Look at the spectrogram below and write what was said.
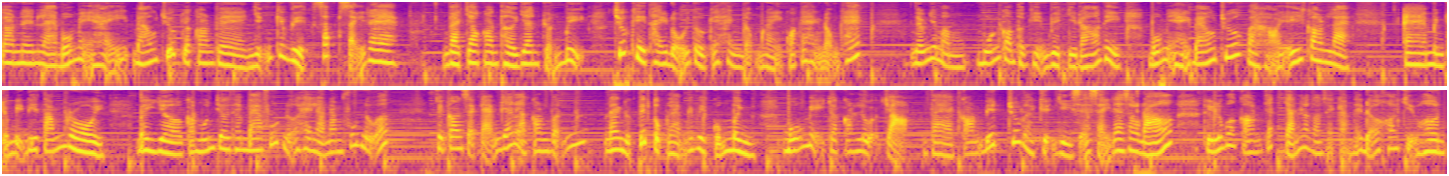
Cho nên là bố mẹ hãy báo trước cho con về những cái việc sắp xảy ra và cho con thời gian chuẩn bị trước khi thay đổi từ cái hành động này qua cái hành động khác. Nếu như mà muốn con thực hiện việc gì đó thì bố mẹ hãy báo trước và hỏi ý con là à mình chuẩn bị đi tắm rồi, bây giờ con muốn chơi thêm 3 phút nữa hay là 5 phút nữa? Thì con sẽ cảm giác là con vẫn đang được tiếp tục làm cái việc của mình. Bố mẹ cho con lựa chọn và con biết trước là chuyện gì sẽ xảy ra sau đó. Thì lúc đó con chắc chắn là con sẽ cảm thấy đỡ khó chịu hơn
